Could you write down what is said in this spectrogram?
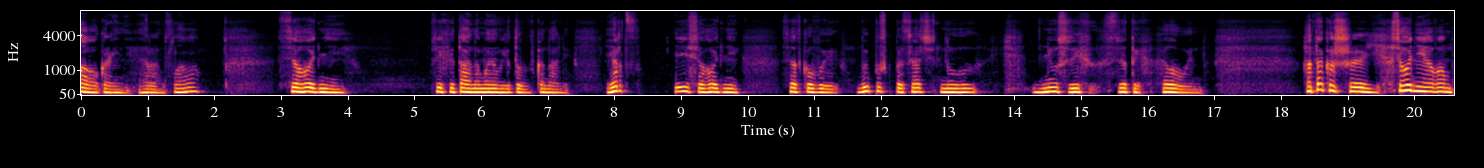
Слава Україні! Героям слава! Сьогодні всіх вітаю на моєму YouTube каналі Герц. І сьогодні святковий випуск присвячений Дню всіх святих Хеллоуін. А також е, сьогодні я вам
